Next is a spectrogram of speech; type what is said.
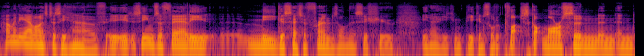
How many allies does he have? It seems a fairly uh, meager set of friends on this issue. You know, he can he can sort of clutch Scott Morrison and, and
